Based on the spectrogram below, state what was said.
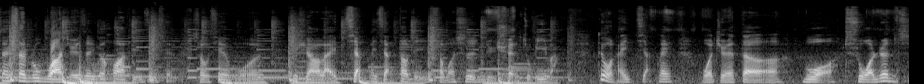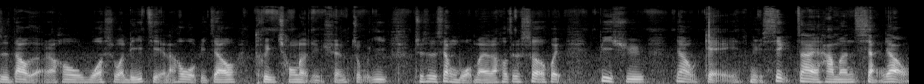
在深入挖掘这个话题之前，首先我必须要来讲一讲到底什么是女权主义嘛。对我来讲呢，我觉得我所认知到的，然后我所理解，然后我比较推崇的女权主义，就是像我们，然后这个社会必须要给女性在她们想要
